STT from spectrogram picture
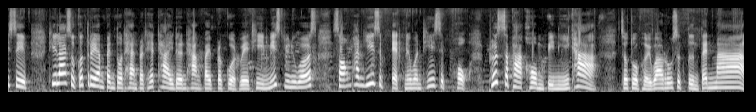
2020 ที่ล่าสุดก็เตรียมเป็นตัวแทนประเทศไทยเดินทางไปประกวดเวที Miss Universe 2021 ในวันที่ 16 พฤษภาคมปีนี้ค่ะ เจ้าตัวเผยว่ารู้สึกตื่นเต้นมาก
